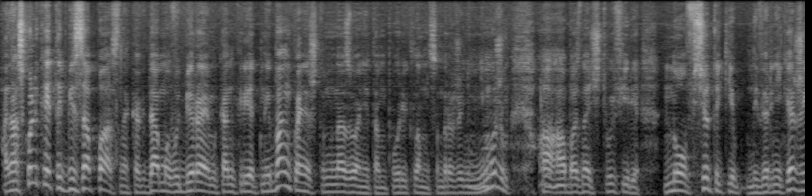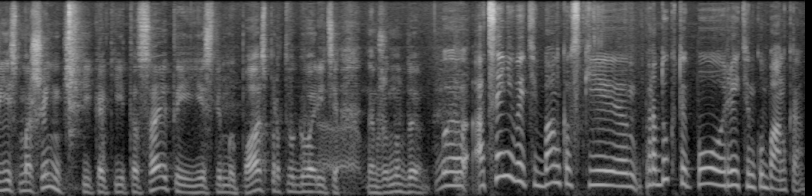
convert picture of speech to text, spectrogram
А насколько это безопасно, когда мы выбираем конкретный банк, понятно, что мы название там по рекламным соображениям не можем а, обозначить в эфире, но все-таки наверняка же есть мошеннические какие-то сайты, и если мы паспорт, вы говорите, нам же, ну да, Э, Оценивайте банковские продукты по рейтингу банка.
